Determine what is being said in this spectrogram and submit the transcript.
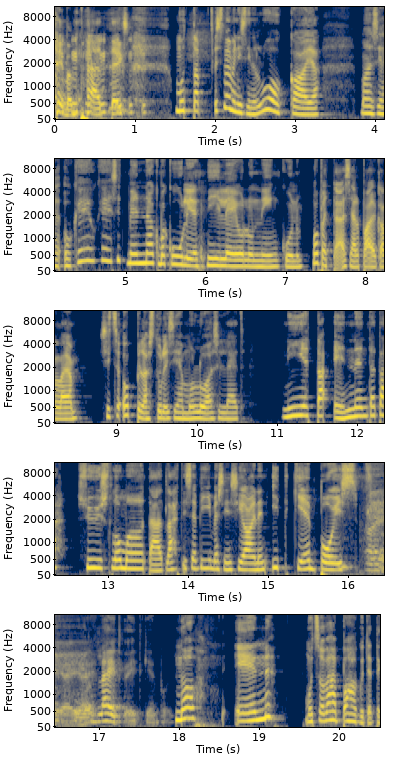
päivän päätteeksi. Mutta sitten mä menin sinne luokkaan ja mä oon siellä, että okei, okei, sitten mennään, kun mä kuulin, että niille ei ollut niin kuin opettaja siellä paikalla. Ja sitten se oppilas tuli siihen mun luo silleen, että niin, että ennen tätä syyslomaa täältä lähti se viimeisin sijainen itkien pois. Ai, ai, ai. Lähitkö itkeen pois? No, en. Mutta se on vähän paha, kun te te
